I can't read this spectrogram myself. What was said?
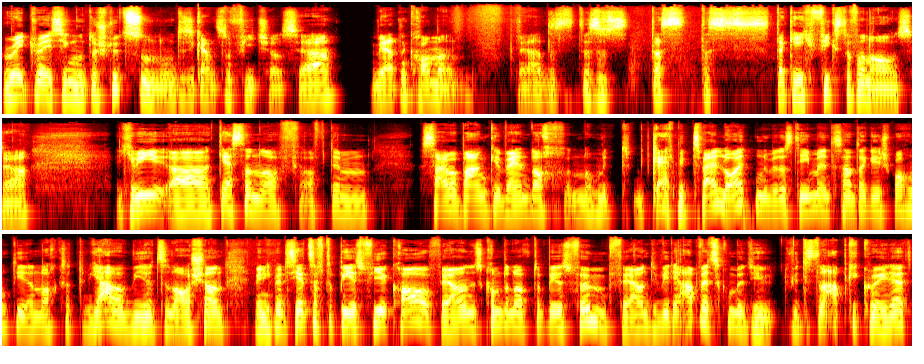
Raytracing unterstützen und diese ganzen Features, ja, werden kommen. Ja, das, das ist, das, das, da gehe ich fix davon aus, ja. Ich habe äh, gestern auf, auf dem Cyberpunk-Event auch noch mit, mit, gleich mit zwei Leuten über das Thema interessanter gesprochen, die dann noch gesagt haben, ja, aber wie wird es dann ausschauen, wenn ich mir das jetzt auf der PS4 kaufe, ja, und es kommt dann auf der PS5, ja, und die wird ja abwärtskompatibel, wird es dann abgegradet,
